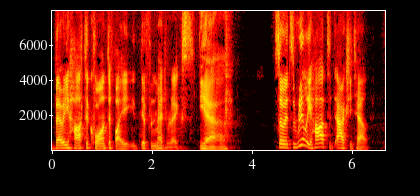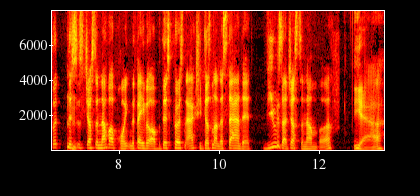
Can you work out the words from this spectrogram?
very hard to quantify different metrics. yeah, So it's really hard to actually tell. But this is just another point in the favor of this person actually doesn't understand it. Views are just a number. yeah.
